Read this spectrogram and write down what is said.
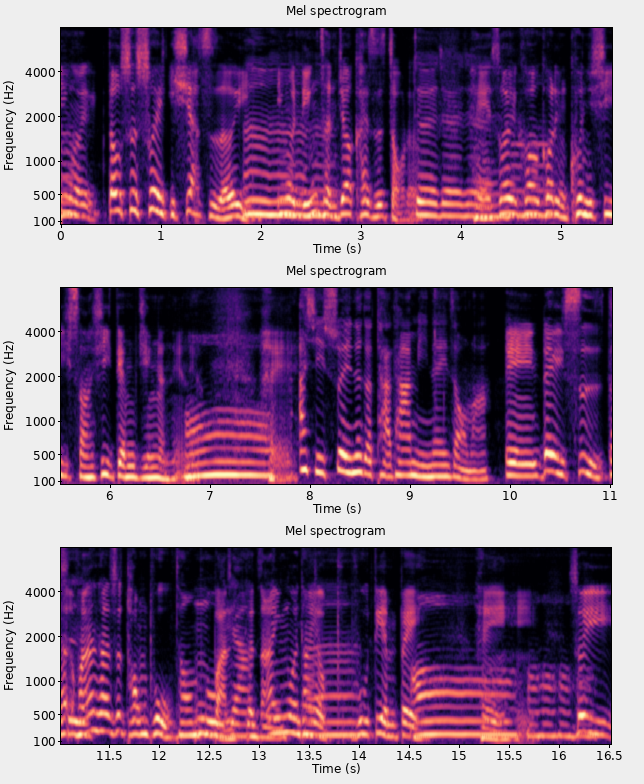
因为都是睡一下子而已，因为凌晨就要开始走了。对对对，所以可可能困死三四点钟啊。哦，嘿，阿是睡那个榻榻米那一种吗？诶，类似，它反正它是通铺，通铺这样子，因为它有铺垫被。哦，嘿嘿。所以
